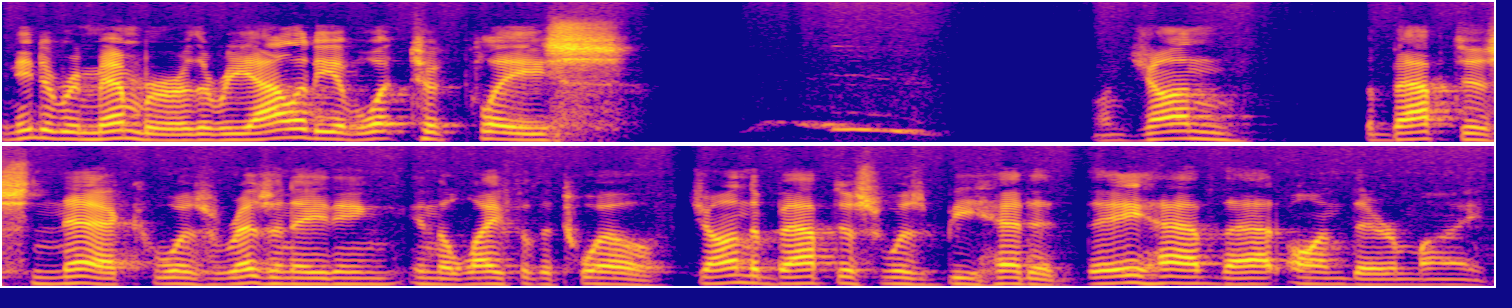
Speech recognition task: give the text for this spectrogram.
You need to remember the reality of what took place on John the Baptist's neck was resonating in the life of the twelve. John the Baptist was beheaded. They have that on their mind.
